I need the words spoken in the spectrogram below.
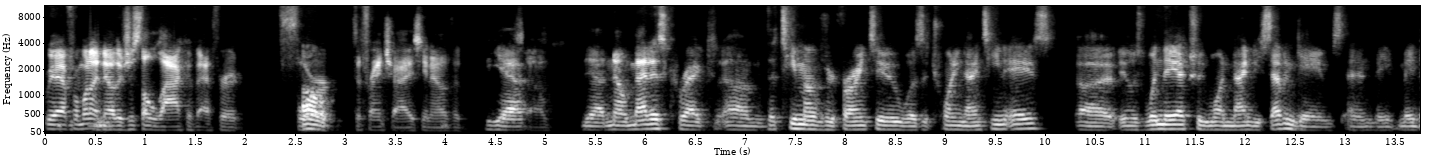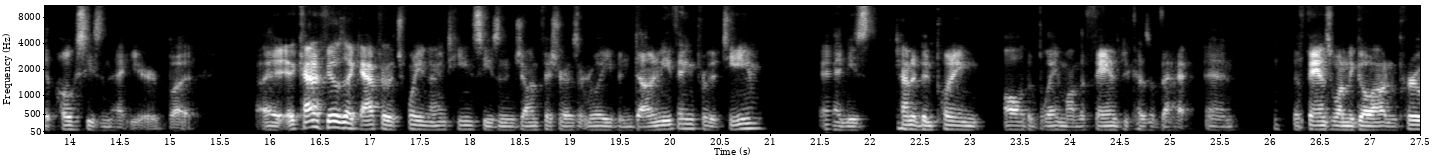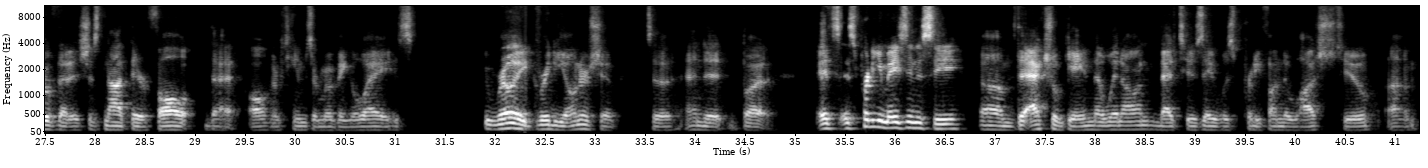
Yeah, from what I know, there's just a lack of effort for the franchise. You know, that Yeah. so. Yeah, no, Matt is correct. Um, the team I was referring to was the 2019 A's. Uh, it was when they actually won 97 games and they made the postseason that year. But uh, it kind of feels like after the 2019 season, John Fisher hasn't really even done anything for the team. And he's kind of been putting all the blame on the fans because of that. And the fans wanted to go out and prove that it's just not their fault that all their teams are moving away. It's really gritty ownership to end it. But it's it's pretty amazing to see. Um, the actual game that went on that Tuesday was pretty fun to watch too. Um,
